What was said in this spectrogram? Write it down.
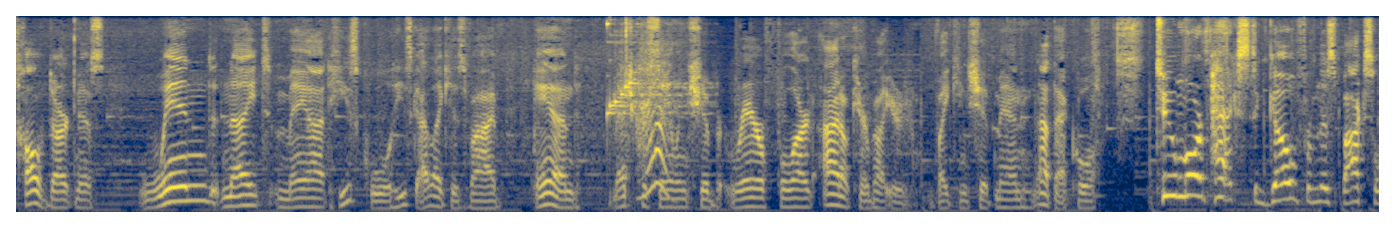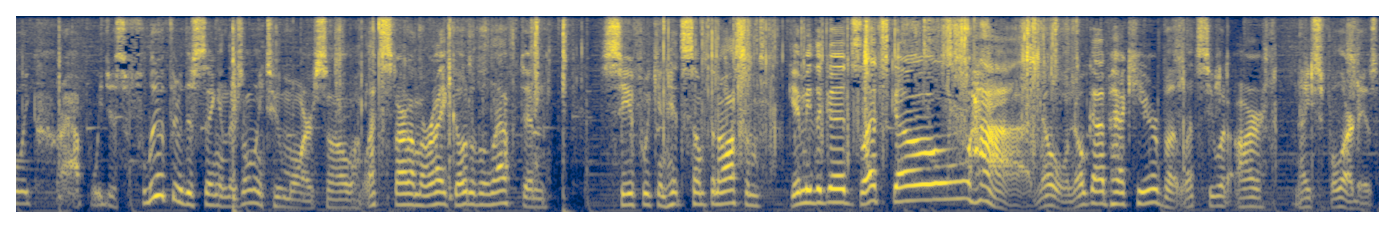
Call of Darkness, Wind Knight Maat. He's cool. He's got like his vibe. And Magical Sailing Ship, Rare Full Art. I don't care about your Viking ship, man. Not that cool. Two more packs to go from this box. Holy crap, we just flew through this thing and there's only two more. So let's start on the right, go to the left, and see if we can hit something awesome. Give me the goods. Let's go. Ha! No, no God Pack here, but let's see what our nice full art is.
